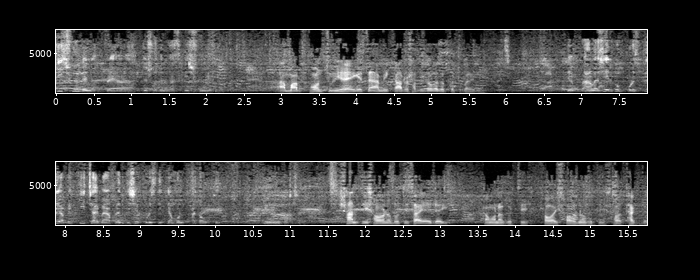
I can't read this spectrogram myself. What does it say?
কি শুনলেন? আত্মীয় স্বজনের কাছে কি শুনলেন? আমার ফোন চুরি হয়ে গেছে আমি কারোর সাথে যোগাযোগ করতে পারিনি। যে বাংলাদেশে এরকম পরিস্থিতি আপনি কি চাইবেন? আপনার দেশের পরিস্থিতি কেমন থাকা উচিত? কি মনে করছেন? শান্তি সহানুভূতি চাই এটাই কামনা করছি। সবাই সহানুভূতি সহ থাকবে।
